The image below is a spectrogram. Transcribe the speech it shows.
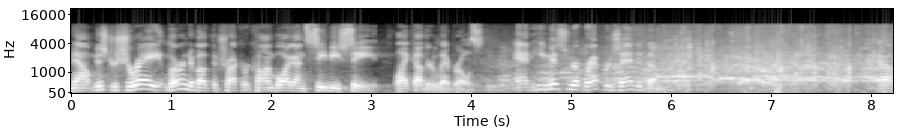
Now, Mr. Charest learned about the trucker convoy on CBC, like other liberals, and he misrepresented them. Uh,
